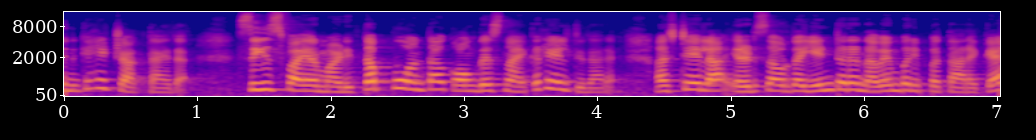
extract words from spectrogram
ದಿನಕ್ಕೆ ಹೆಚ್ಚಾಗ್ತಾ ಇದೆ. ಸೀಸ್ ಫೈರ್ ಮಾಡಿ ತಪ್ಪು ಅಂತ ಕಾಂಗ್ರೆಸ್ ನಾಯಕರು ಹೇಳ್ತಿದ್ದಾರೆ. ಅಷ್ಟೇ ಅಲ್ಲ, ಎರಡ್ ಸಾವಿರದ ಎಂಟರ ನವೆಂಬರ್ ಇಪ್ಪತ್ತಾರಕ್ಕೆ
